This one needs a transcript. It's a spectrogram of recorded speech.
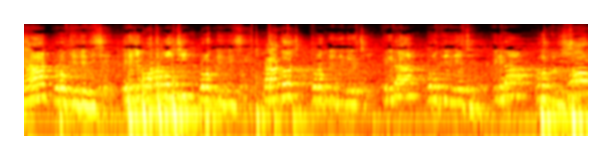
শার্ট প্রকৃতি দিছে। এই যে কথা বলছি, প্রকৃতি দিছে। কাগজ প্রকৃতি দিয়েছে। এটা প্রকৃতি দিয়েছে। এটা প্রকৃতি। সব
